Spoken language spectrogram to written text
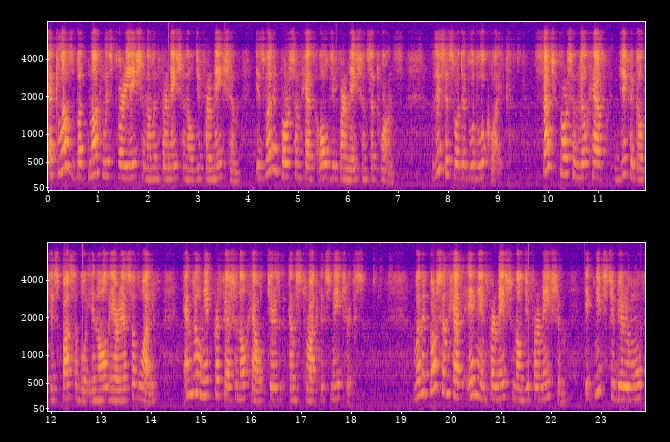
At last but not least variation of informational deformation is when a person has all deformations at once. This is what it would look like. Such person will have difficulties possibly in all areas of life and will need professional help to construct its matrix. When a person has any informational deformation, it needs to be removed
